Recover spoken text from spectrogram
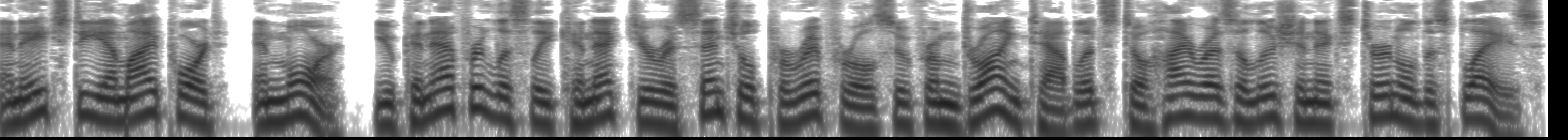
an HDMI port, and more, you can effortlessly connect your essential peripherals from drawing tablets to high resolution external displays.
